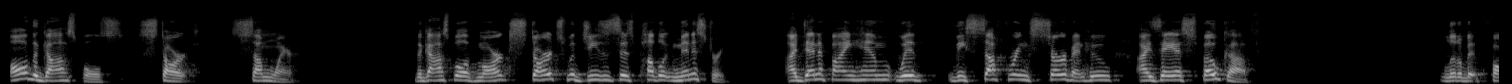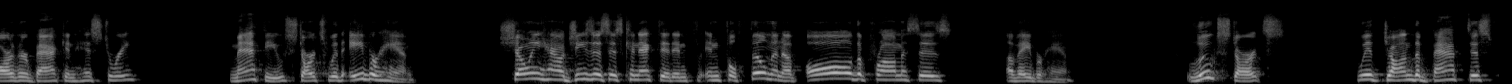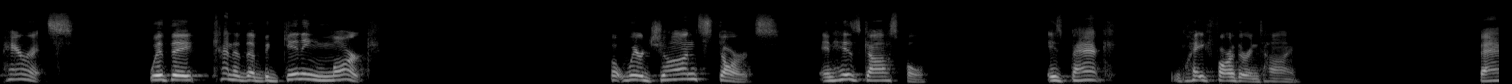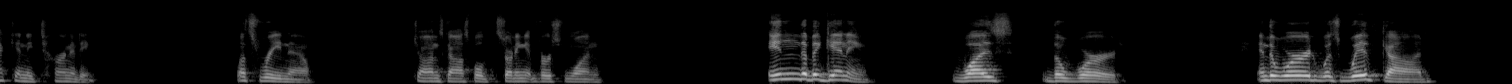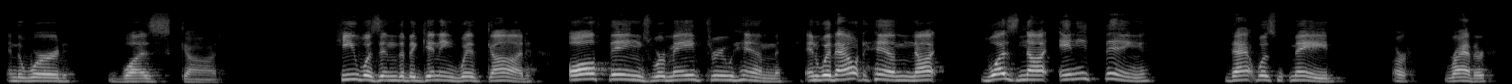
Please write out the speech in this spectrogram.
All the Gospels start somewhere. The Gospel of Mark starts with Jesus' public ministry, identifying him with the suffering servant who Isaiah spoke of. A little bit farther back in history, Matthew starts with Abraham, showing how Jesus is connected in, in fulfillment of all the promises of Abraham. Luke starts with John the Baptist's parents, with the kind of the beginning mark. But where John starts in his gospel is back way farther in time, back in eternity. Let's read now. John's Gospel, starting at verse 1. In the beginning was the Word, and the Word was with God, and the Word was God. He was in the beginning with God. All things were made through him, and without him not was not anything that was made, or rather,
